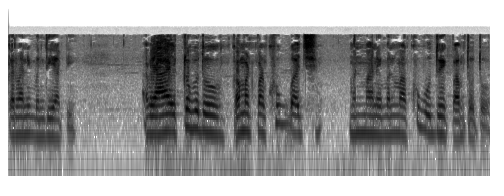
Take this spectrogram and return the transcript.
કરવાની બંધી આપી. હવે આ એટલો બધો કમટ પણ ખૂબ જ મનમાં ને મનમાં ખૂબ ઉદ્વેગ પામતો હતો.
